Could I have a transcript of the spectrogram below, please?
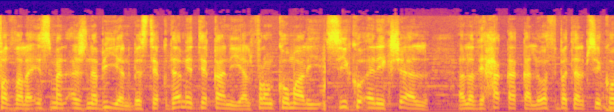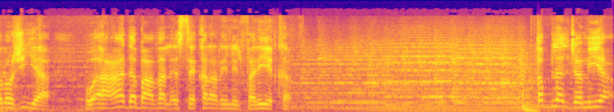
فضل اسما أجنبيا باستقدام التقني الفرنكو مالي سيكو إريك شال الذي حقق الوثبة البسيكولوجية وأعاد بعض الاستقرار للفريق. قبل الجميع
